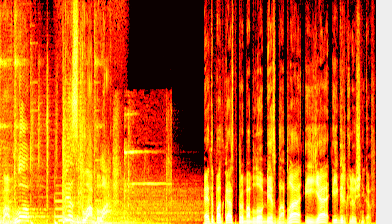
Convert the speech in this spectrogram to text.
бабло без бла-бла. Это подкаст про бабло без бла-бла, и я, Игорь Ключников.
